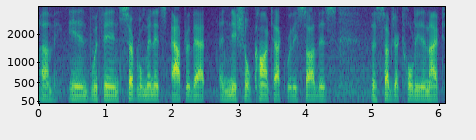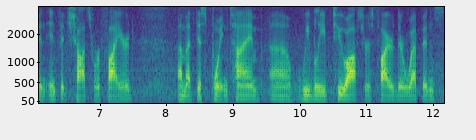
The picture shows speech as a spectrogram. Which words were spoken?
um, and within several minutes after that initial contact where they saw this, the subject holding a knife to an infant, shots were fired. Um, at this point in time, uh, we believe two officers fired their weapons.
